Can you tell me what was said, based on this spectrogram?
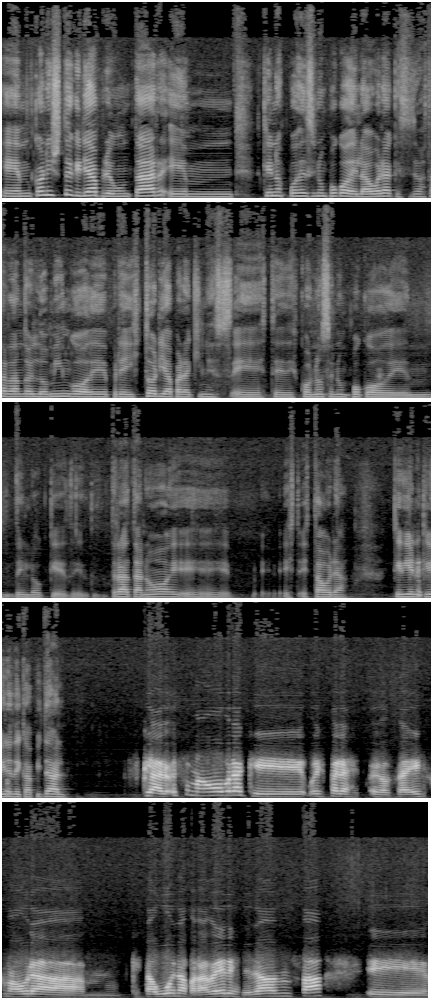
Eh, Connie, yo te quería preguntar, eh, ¿qué nos puedes decir un poco de la obra que se va a estar dando el domingo de prehistoria para quienes eh, este, desconocen un poco de, de lo que de- trata, ¿no? Eh, est- esta obra que viene que viene de Capital. Claro, es una obra que es para, eh, o sea, es una obra mm, que está buena para ver, es de danza, eh,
